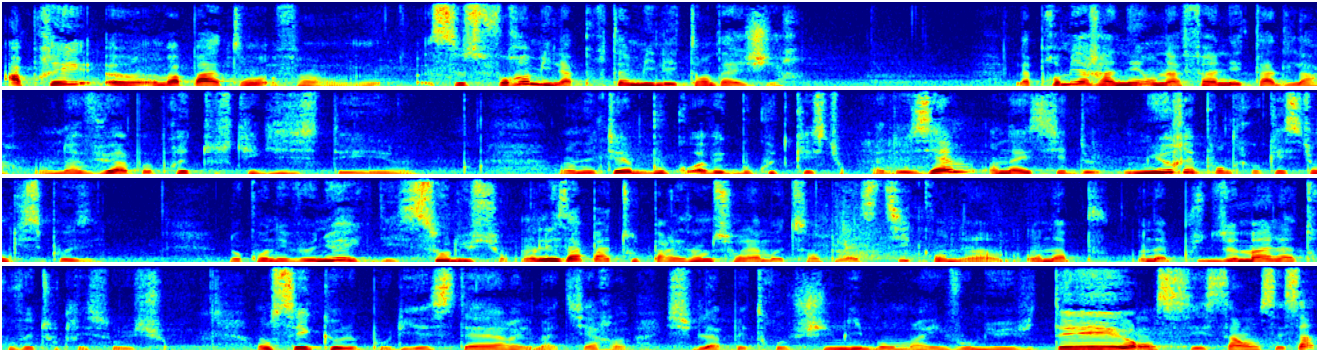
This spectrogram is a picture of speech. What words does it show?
Après, euh, on va pas attendre. Enfin, ce forum, il a pour thème, il est temps d'agir. La première année, on a fait un état de l'art. On a vu à peu près tout ce qui existait. On était avec beaucoup de questions. La deuxième, on a essayé de mieux répondre aux questions qui se posaient. Donc on est venu avec des solutions. On ne les a pas toutes. Par exemple, sur la mode sans plastique, on a, plus de mal à trouver toutes les solutions. On sait que le polyester et les matières euh, issues de la pétrochimie, bon, bah, il vaut mieux éviter. On sait ça, on sait ça.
